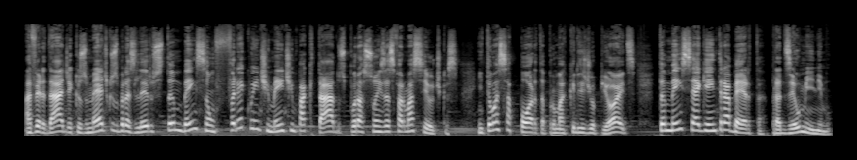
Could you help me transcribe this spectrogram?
a verdade é que os médicos brasileiros também são frequentemente impactados por ações das farmacêuticas. Então essa porta para uma crise de opioides também segue entreaberta, para dizer o mínimo.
